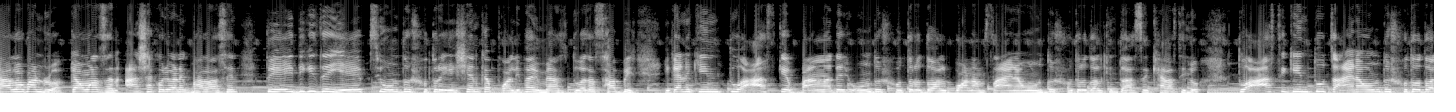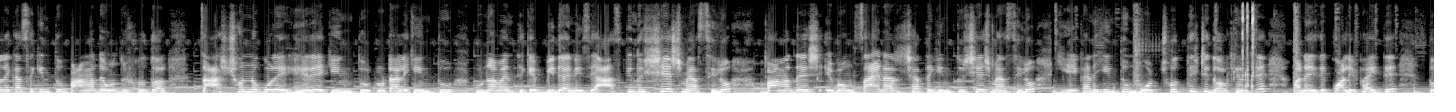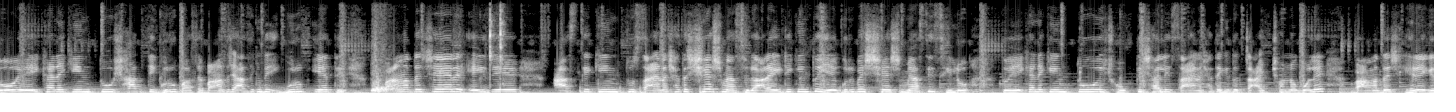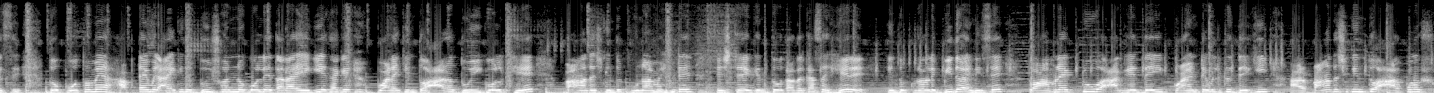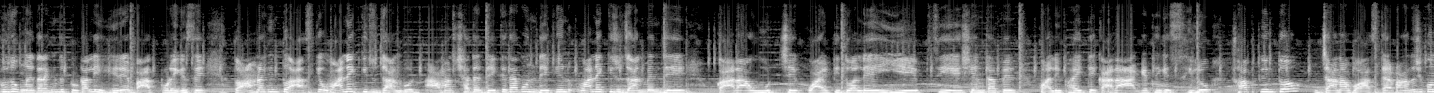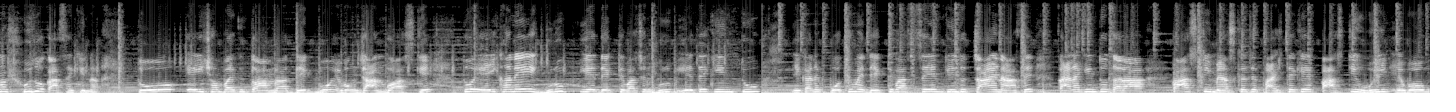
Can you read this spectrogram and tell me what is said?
Hello পান্ডুরা, কেমন আছেন? আশা করি অনেক ভালো আছেন। তো এই দিকে যে এএফসি অনূর্ধ্ব সতেরো এশিয়ান কাপ কোয়ালিফাই ম্যাচ দু হাজার ছাব্বিশ, এখানে কিন্তু আজকে বাংলাদেশ অনূর্ধ্ব সতেরো দল, বনাম চায়না অনূর্ধ্ব সতেরো দল কিন্তু আজকে খেলা ছিল। তো আজকে কিন্তু চায়না অনূর্ধ্ব সতেরো দলের কাছে কিন্তু বাংলাদেশ অনূর্ধ্ব সতেরো দল চার শূন্য গোলে হেরে কিন্তু টোটালি কিন্তু টুর্নামেন্ট থেকে বিদায় নিয়েছে। আজ কিন্তু শেষ ম্যাচ ছিল বাংলাদেশ এবং চায়নার সাথে কিন্তু শেষ ম্যাচ ছিল। এখানে কিন্তু মোট ছত্রিশটি দল খেলছে মানে এই যে কোয়ালিফাইতে তো এইখানে কিন্তু সাতটি গ্রুপ আছে বাংলাদেশে আছে কিন্তু গ্রুপ এতে বাংলাদেশের এই যে আজকে কিন্তু চায়নার সাথে শেষ ম্যাচ ছিল। আর এইটি কিন্তু এ গ্রুপের শেষ ম্যাচই ছিল। তো এইখানে কিন্তু শক্তিশালী চায়নার সাথে কিন্তু চার শূন্য গোলে বাংলাদেশ হেরে গেছে। তো প্রথমে হাফ টাইমের আগে কিন্তু দুই শূন্য গোলে তারা এগিয়ে থাকে। পরে কিন্তু আরও দুই গোল খেয়ে বাংলাদেশ কিন্তু টুর্নামেন্টে শেষে কিন্তু তাদের কাছে হেরে কিন্তু টোটালি বিদায় নিছে। তো আমরা একটু আগে দেই পয়েন্ট টেবিল একটু দেখি। আর বাংলাদেশে কিন্তু আর কোনো সুযোগ নেই, তারা কিন্তু টোটালি হেরে বাদ পড়ে গেছে। তো আমরা কিন্তু আজকে অনেক কিছু জানব। আমার সাথে দেখতে থাকুন দেখুন অনেক কিছু জানবেন যে কারা উঠছে, কয়টি দলে ইএফসি এশিয়ান কাপের কোয়ালিফাইতে কারা আগে থেকে ছিল, সব কিন্তু জানাব আজকে। আর বাংলাদেশে কোনো সুযোগ আছে কিনা? তো এই সম্পর্কে কিন্তু আমরা দেখব এবং জানব আজকে। তো এইখানে গ্রুপ এ দেখতে পাচ্ছেন। গ্রুপ এতে কিন্তু এখানে প্রথমে দেখতে পাচ্ছেন কিন্তু চায়না আছে। চায়না কিন্তু তারা পাঁচটি ম্যাচ খেলছে। পাঁচ থেকে পাঁচটি উইন এবং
